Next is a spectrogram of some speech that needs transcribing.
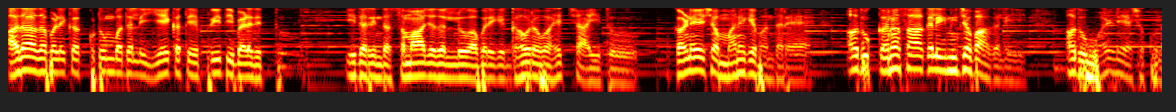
ಅದಾದ ಬಳಿಕ ಕುಟುಂಬದಲ್ಲಿ ಏಕತೆ ಪ್ರೀತಿ ಬೆಳೆದಿತ್ತು. ಇದರಿಂದ ಸಮಾಜದಲ್ಲೂ ಅವರಿಗೆ ಗೌರವ ಹೆಚ್ಚಾಯಿತು. ಗಣೇಶ ಮನೆಗೆ ಬಂದರೆ ಅದು ಕನಸಾಗಲಿ, ನಿಜವಾಗಲಿ, ಅದು ಒಳ್ಳೆಯ ಶಕುನ.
